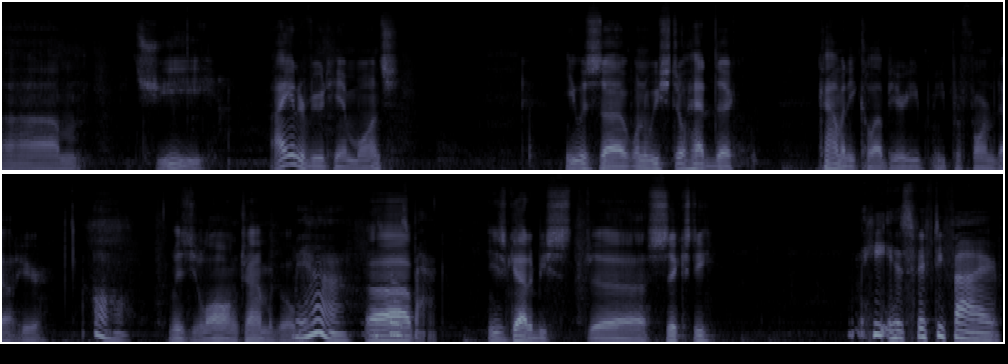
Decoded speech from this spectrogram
Um, gee, I interviewed him once. He was uh, when we still had the comedy club here. He he performed out here. Oh, was a long time ago. but yeah. It Uh, goes back. He's got to be uh, 60, He is 55.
